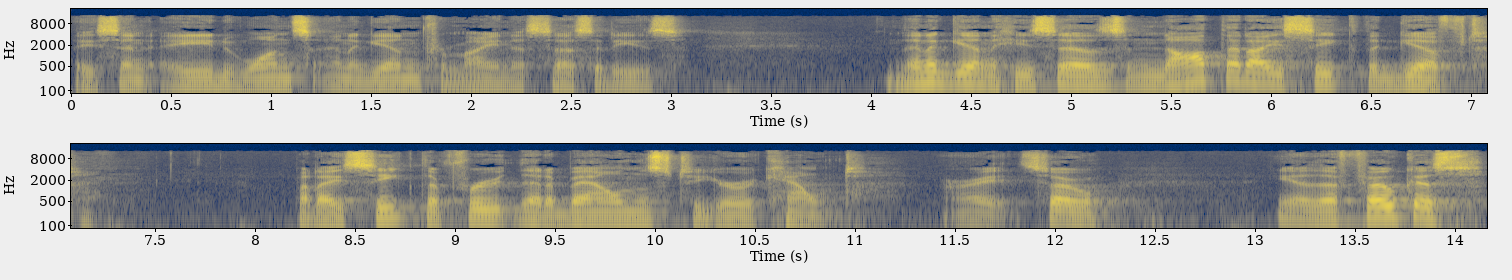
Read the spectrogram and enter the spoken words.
They sent aid once and again for my necessities. Then again, he says, Not that I seek the gift, but I seek the fruit that abounds to your account. All right, so, you know, the focus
